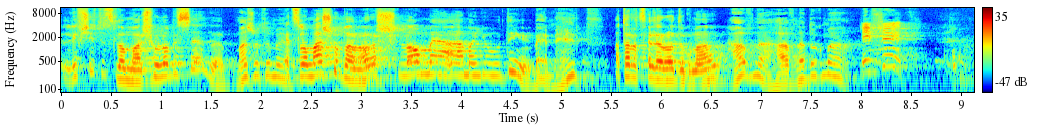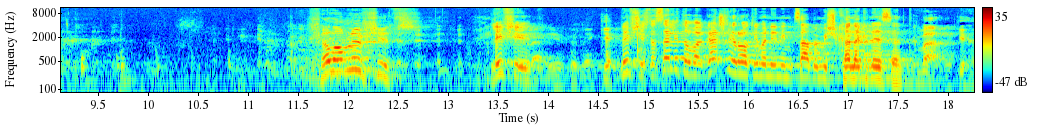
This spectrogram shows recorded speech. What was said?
ליפשיץ אצלו משהו לא בסדר. מה זאת אומרת? אצלו משהו בראש לא מהעם היהודי. באמת? אתה רוצה לראות דוגמה? הבנה, הבנה דוגמה. ליפשיץ! שלום ליפשיץ. ליפשיץ! ליפשיץ, תעשה לי טובה, גש לראות אם אני נמצא במשכן הכנסת. כבר, כן.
